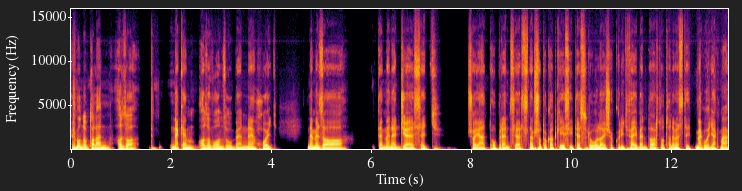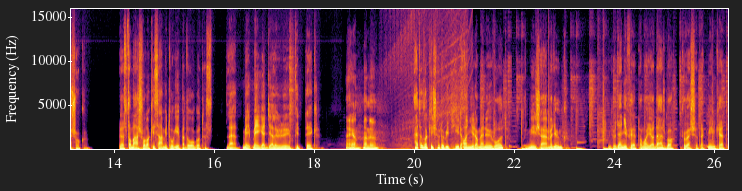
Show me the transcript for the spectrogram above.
És mondom, talán az a, nekem az a vonzó benne, hogy nem ez a te menedzselsz egy saját oprendszer snapshotokat készítesz róla, és akkor így fejben tartod, hanem ezt így megoldják mások. Ezt a más valaki számítógépe dolgot, ezt lehet, még, még egy előépíték. Igen, menő. Hát ez a kis rövid hír annyira menő volt, hogy mi is elmegyünk. Úgyhogy ennyi fért a mai adásba, kövessetek minket,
